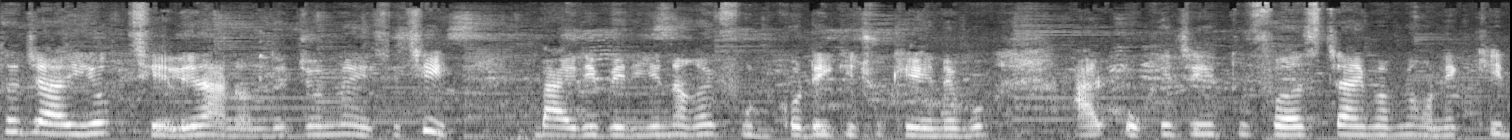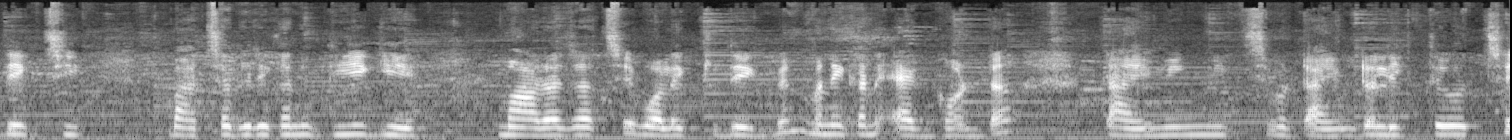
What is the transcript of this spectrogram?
তো যাই হোক, ছেলের আনন্দের জন্য এসেছি। বাইরে বেরিয়ে না হয় ফুড কোর্টেই কিছু খেয়ে নেব। আর ওকে যেহেতু ফার্স্ট টাইম আমি অনেককেই দেখছি, বাচ্চাদের এখানে দিয়ে গিয়ে মারা যাচ্ছে বলে একটু দেখবেন। মানে এখানে এক ঘণ্টা টাইমিং নিচ্ছে টাইমটা লিখতে হচ্ছে।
